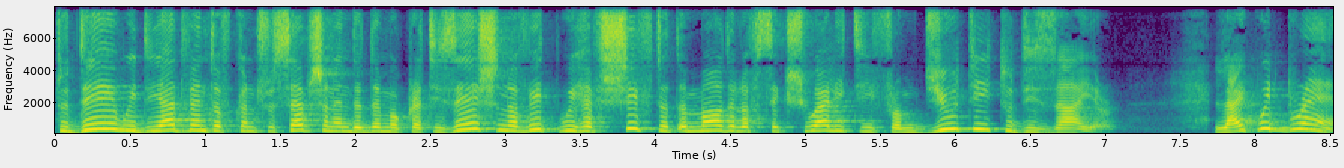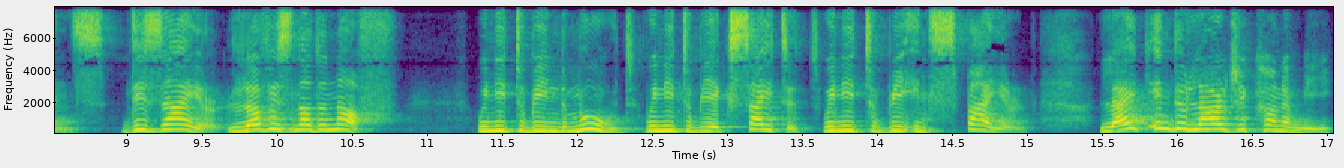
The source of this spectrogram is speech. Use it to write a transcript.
Today, with the advent of contraception and the democratization of it, we have shifted a model of sexuality from duty to desire. Like with brands, desire, love is not enough. We need to be in the mood. We need to be excited. We need to be inspired. Like in the large economy,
